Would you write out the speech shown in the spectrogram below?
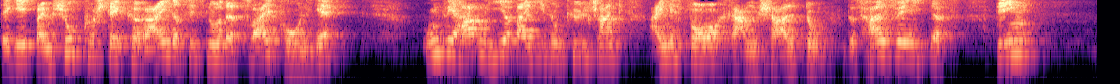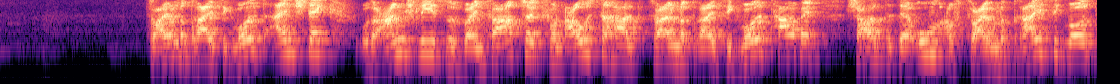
der geht beim Schuko-Stecker rein, das ist nur der zweipolige. Und wir haben hier bei diesem Kühlschrank eine Vorrangschaltung. Das heißt, wenn ich das Ding 230 Volt einstecke oder anschließe oder beim Fahrzeug von außerhalb 230 Volt habe, schaltet er um auf 230 Volt.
